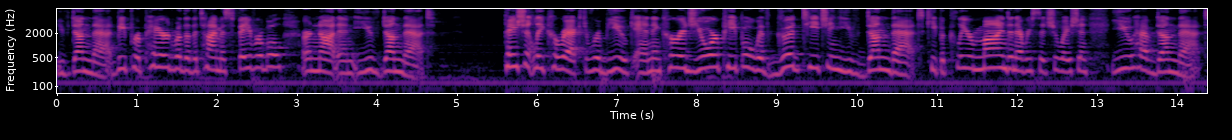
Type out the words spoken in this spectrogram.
You've done that. Be prepared whether the time is favorable or not, and you've done that. Patiently correct, rebuke, and encourage your people with good teaching. You've done that. Keep a clear mind in every situation. You have done that.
